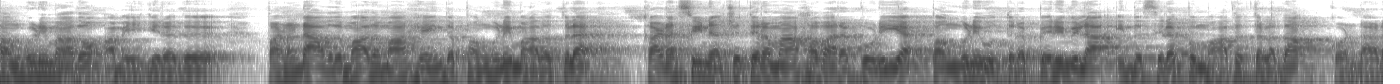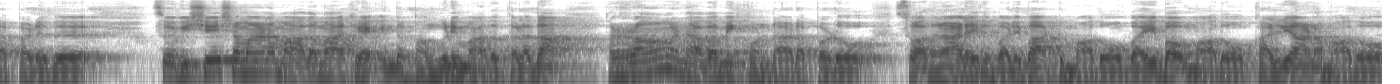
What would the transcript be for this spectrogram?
பங்குனி மாதம் அமைகிறது. பன்னெண்டாவது மாதமாக இந்த பங்குனி மாதத்தில் கடைசி நட்சத்திரமாக வரக்கூடிய பங்குனி உத்திர பெருவிழா இந்த சிறப்பு மாதத்தில் தான் கொண்டாடப்படுது. ஸோ விசேஷமான மாதமாக இந்த பங்குனி மாதத்தில் தான் ராம நவமி கொண்டாடப்படும் ஸோ அதனால் இது வழிபாட்டு மாதம் வைபவ மாதம் கல்யாண மாதம்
